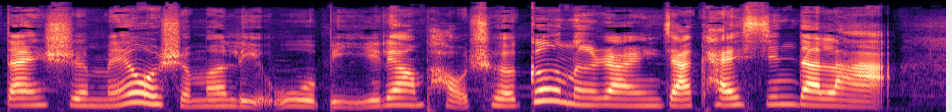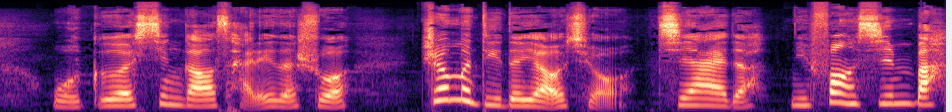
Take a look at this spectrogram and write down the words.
但是没有什么礼物比一辆跑车更能让人家开心的啦。我哥兴高采烈地说，这么低的要求，亲爱的你放心吧。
